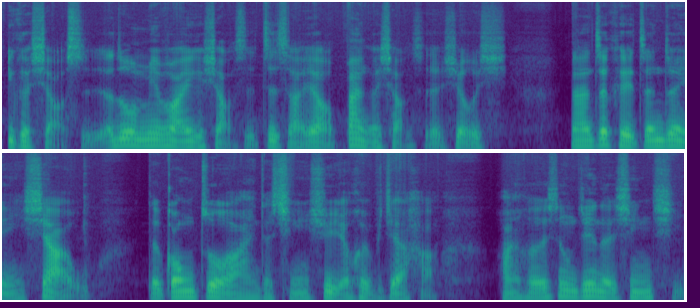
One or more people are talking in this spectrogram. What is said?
一个小时，如果没有办法一个小时，至少要半个小时的休息。那这可以针对你下午的工作啊，你的情绪也会比较好，缓和中间的心情，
